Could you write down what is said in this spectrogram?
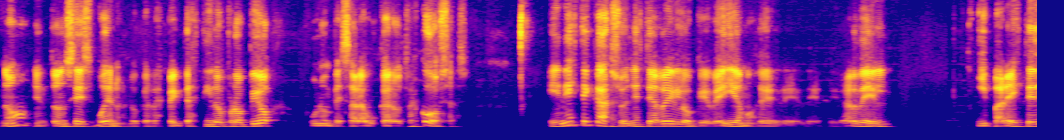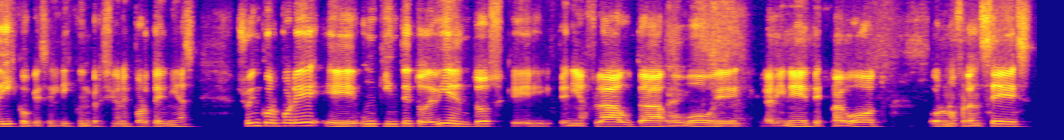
¿no? Entonces, bueno, lo que respecta a estilo propio, uno empezará a buscar otras cosas. En este caso, en este arreglo que veíamos de, de, Gardel, y para este disco, que es el disco Impresiones Porteñas, yo incorporé eh, un quinteto de vientos que tenía flauta, oboe, clarinete, fagot, horno francés,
